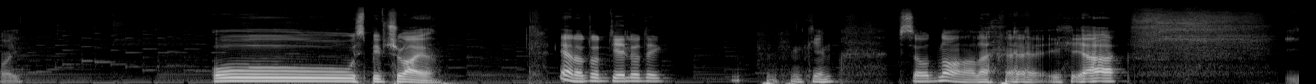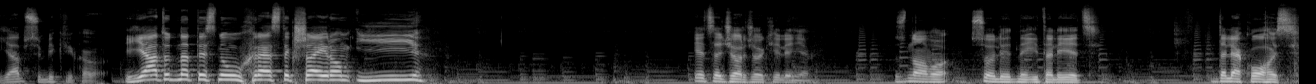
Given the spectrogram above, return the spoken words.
Ой. У співчуваю. Ні, ну тут є люди, яким все одно, але я. Я б собі квікав. Я тут натиснув хрестик шейром і. І це Джорджо Кіліні. Знову солідний італієць. Для когось.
